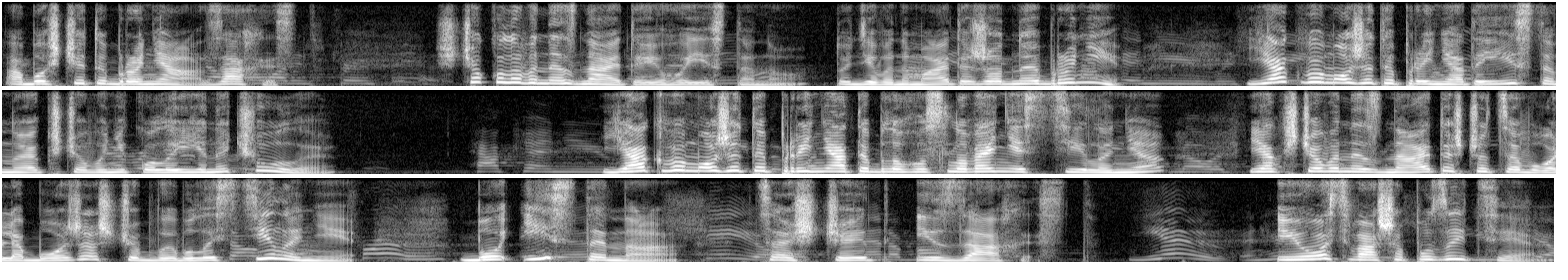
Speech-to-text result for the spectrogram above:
або щит і броня, захист. Що коли ви не знаєте його істину? Тоді ви не маєте жодної броні. Як ви можете прийняти істину, якщо ви ніколи її не чули? Як ви можете прийняти благословення зцілення, якщо ви не знаєте, що це воля Божа, щоб ви були зцілені? Бо істина це щит і захист. І ось ваша позиція.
